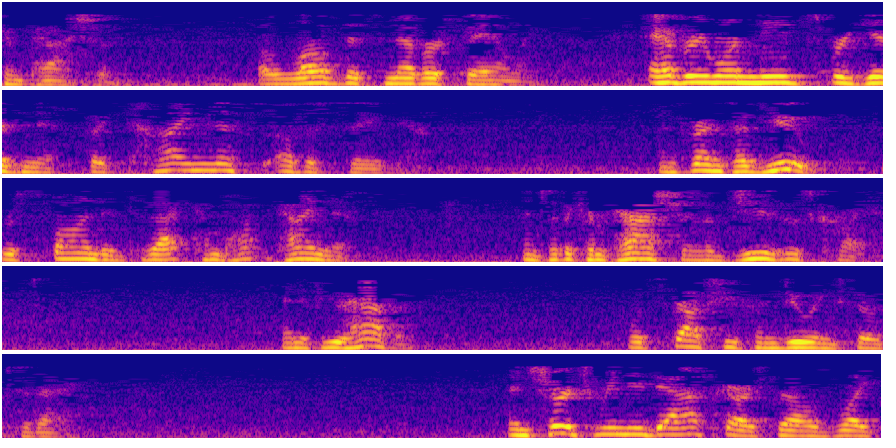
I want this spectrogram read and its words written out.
compassion a love that's never failing. Everyone needs forgiveness, the kindness of a Savior. And friends, have you responded to that comp- kindness and to the compassion of Jesus Christ? And if you haven't, what stops you from doing so today? In church, we need to ask ourselves, like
